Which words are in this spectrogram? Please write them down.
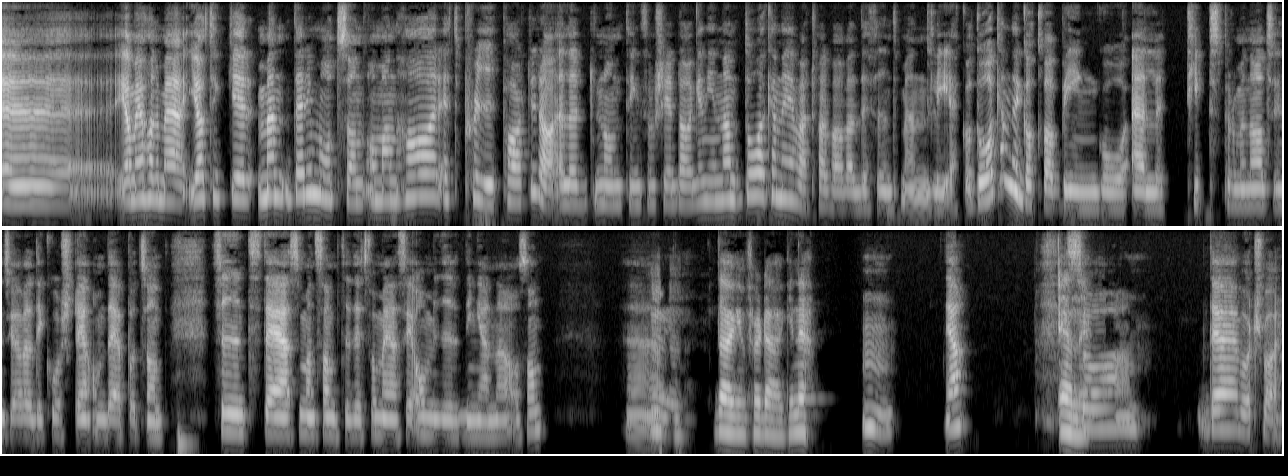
Eh, ja, men jag håller med. Jag tycker, men däremot sån, om man har ett pre-party då, eller någonting som sker dagen innan, då kan det i vart fall vara väldigt fint med en lek. Och då kan det gott vara bingo eller tipspromenad syns jag är väldigt koselig om det är på ett sånt fint ställe som man samtidigt får med sig omgivningarna och sånt. Eh, Mm. Dagen før dagen, ja. mm. Ja, Enig. så det är vårt svar.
